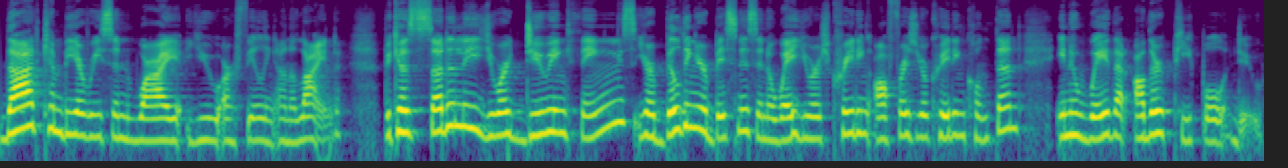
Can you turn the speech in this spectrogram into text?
That can be a reason why you are feeling unaligned because suddenly you are doing things you're building your business in a way you're creating offers you're creating content in a way that other people do.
